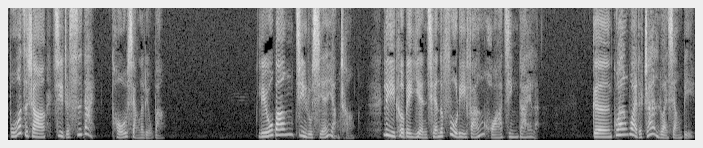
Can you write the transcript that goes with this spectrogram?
脖子上系着丝带，投降了刘邦。刘邦进入咸阳城，立刻被眼前的富丽繁华惊呆了。跟关外的战乱相比，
